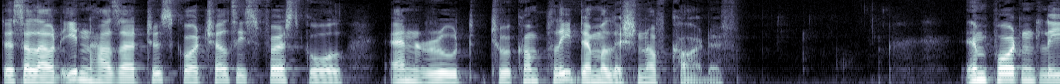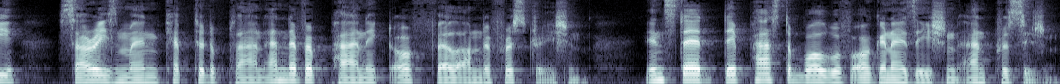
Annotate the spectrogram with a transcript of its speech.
This allowed Eden Hazard to score Chelsea's first goal en route to a complete demolition of Cardiff. Importantly, Sarri's men kept to the plan and never panicked or fell under frustration. Instead, they passed the ball with organization and precision.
